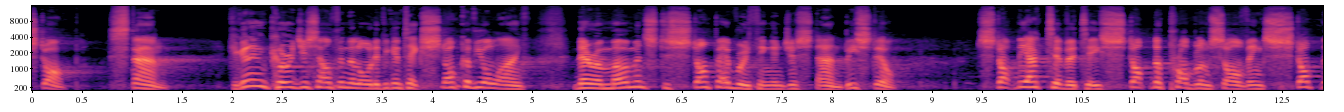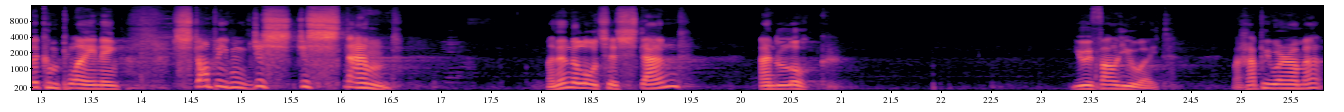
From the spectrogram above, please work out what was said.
stop, stand. If you're going to encourage yourself in the Lord, if you can take stock of your life, there are moments to stop everything and just stand. Be still. Stop the activity, stop the problem solving, stop the complaining, Stop even, just, just stand. And then the Lord says, Stand and look. You evaluate. Am I happy where I'm at?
